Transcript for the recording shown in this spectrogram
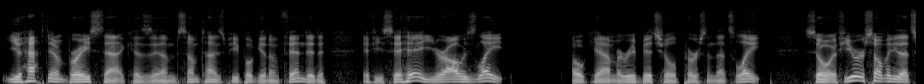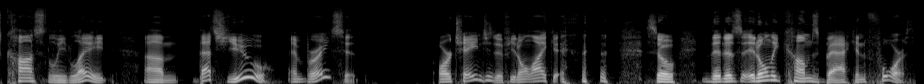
you have to embrace that because um, sometimes people get offended if you say, "Hey, you're always late." Okay, I'm a habitual person that's late. So if you're somebody that's constantly late, um, that's you. Embrace it or change it if you don't like it. so that is, it only comes back and forth.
